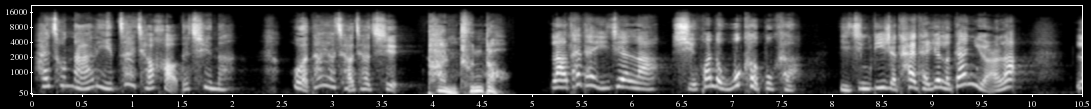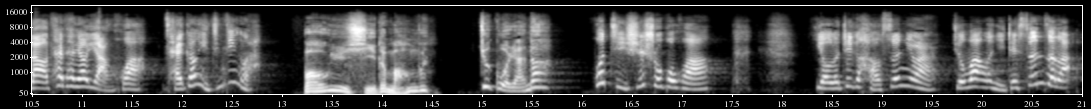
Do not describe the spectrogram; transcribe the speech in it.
还从哪里再瞧好的去呢？我倒要瞧瞧去。探春道：“老太太一见了，喜欢的无可不可，已经逼着太太认了干女儿了。老太太要养活，才刚已经定了。”宝玉喜得忙问：“这果然的？我几时说过谎？有了这个好孙女儿，就忘了你这孙子了。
